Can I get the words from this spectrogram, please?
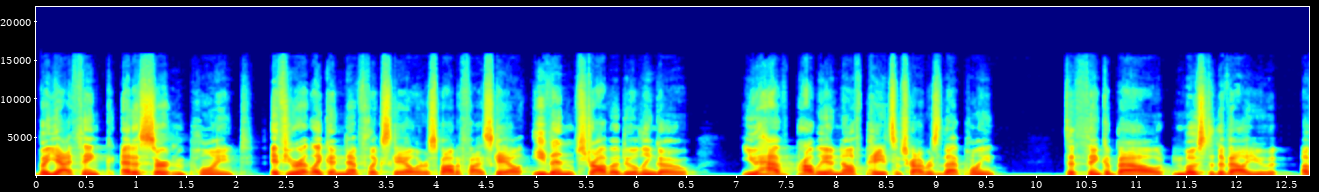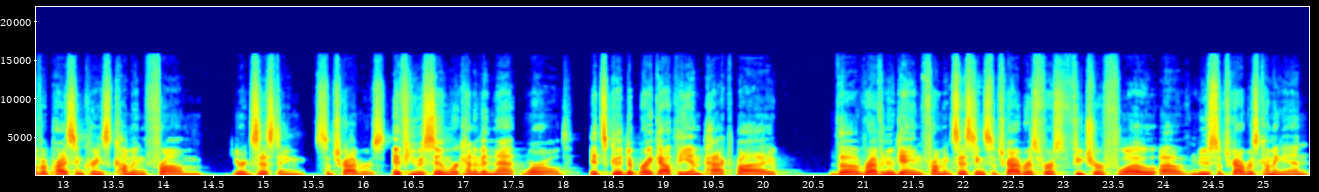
But yeah, I think at a certain point, if you're at like a Netflix scale or a Spotify scale, even Strava, Duolingo, you have probably enough paid subscribers at that point to think about most of the value of a price increase coming from your existing subscribers. If you assume we're kind of in that world, it's good to break out the impact by the revenue gain from existing subscribers versus future flow of new subscribers coming in.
